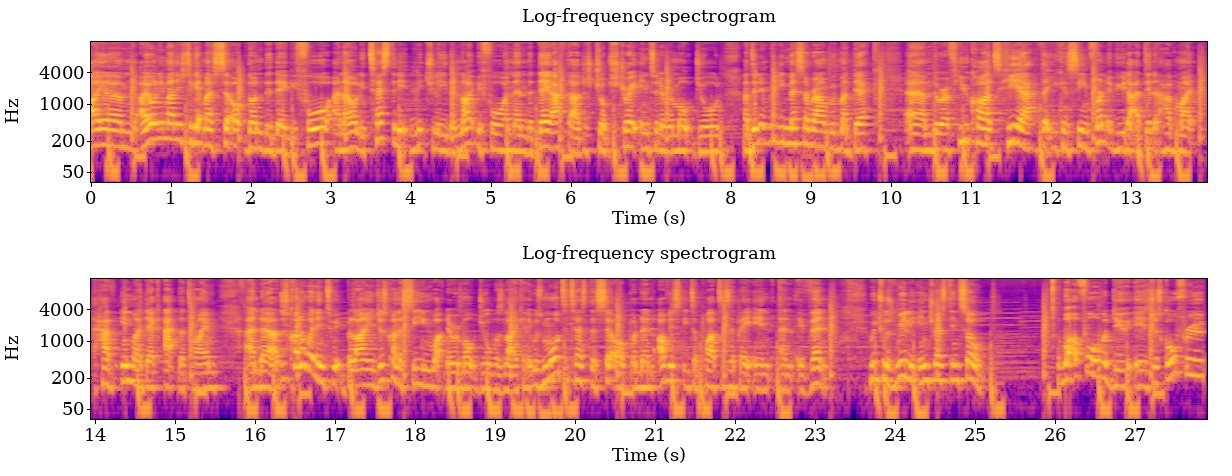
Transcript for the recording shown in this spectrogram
I um I only managed to get my setup done the day before and I only tested it literally the night before and then the day after I just jumped straight into the remote duel. I didn't really mess around with my deck. Um, there were a few cards here that you can see in front of you that I didn't have my have in my deck at the time and uh, I just kind of went into it blind just kind of seeing what the remote duel was like and it was more to test the setup but then obviously to participate in an event which was really interesting. So what I thought I would do is just go through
